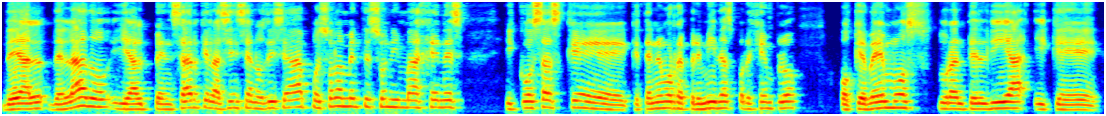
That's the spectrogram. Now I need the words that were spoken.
de, de lado y al pensar que la ciencia nos dice, ah, pues solamente son imágenes y cosas que, que tenemos reprimidas, por ejemplo, o que vemos durante el día y que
